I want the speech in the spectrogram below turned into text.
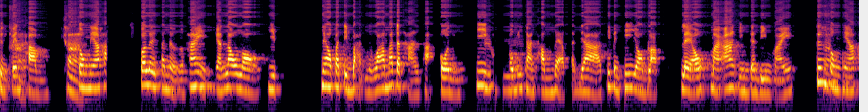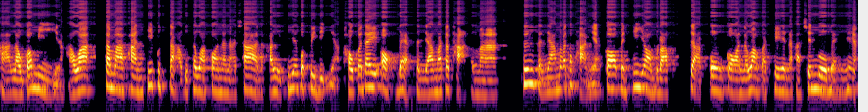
ถึงเป็นธรรมค่ะตรงเนี้ยค่ะ ก็เลยเสนอให้งั้นเราลองหยิบแนวปฏิบัติหรือว่ามาตรฐานสากลที่อืมเขามีการทำแบบสัญญาที่เป็นที่ยอมรับแล้วมาอ้างอิงกันดีไหม ซึ่งค่ะตรงเนี้ยค่ะ เราก็มีนะคะว่าสมาพันธ์ที่ปรึกษาวิศวกรนานาชาตินะคะ หรือที่เรียกว่าฟีดิเนี่ยเขาก็ได้ออกแบบสัญญามาตรฐานออกมา ซึ่งสัญญามาตรฐานเนี่ยก็เป็นที่ยอมรับจากองค์กรระหว่างประเทศนะคะ เช่น World Bank เนี่ย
